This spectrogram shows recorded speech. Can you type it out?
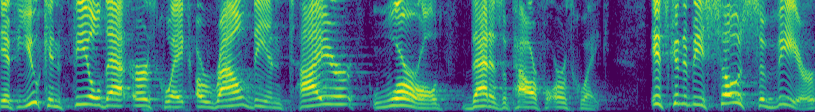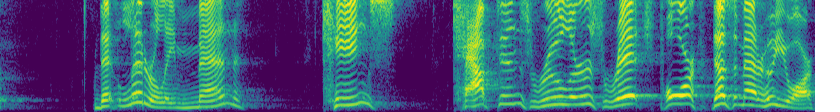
if you can feel that earthquake around the entire world, that is a powerful earthquake. It's going to be so severe that literally men, kings, captains, rulers, rich, poor, doesn't matter who you are,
